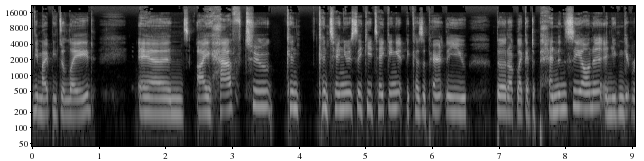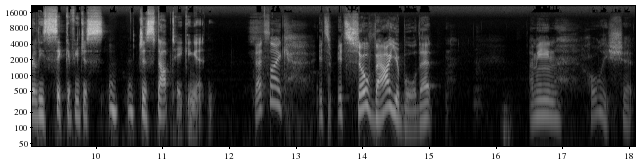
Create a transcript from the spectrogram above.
you might be delayed. And I have to con- continuously keep taking it because apparently you build up like a dependency on it and you can get really sick if you just, just stop taking it. That's like, it's it's so valuable that. I mean, holy shit.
